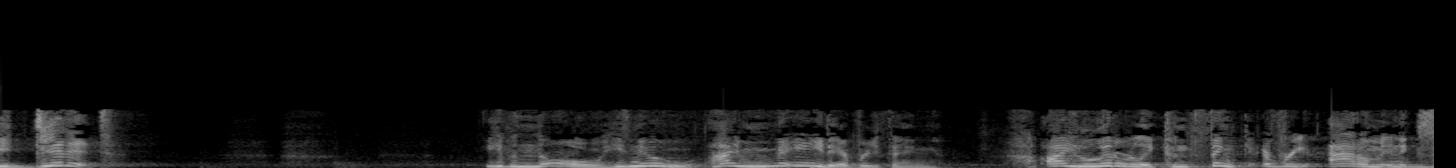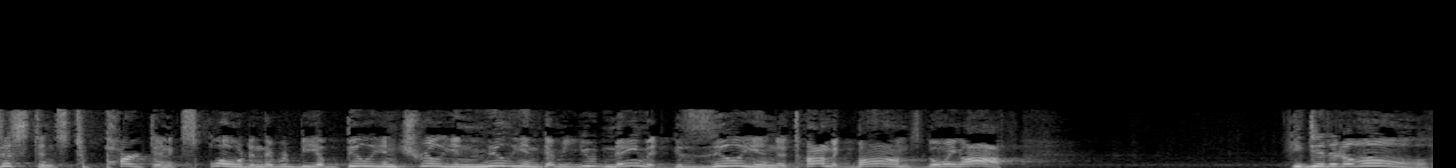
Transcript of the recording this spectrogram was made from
He did it. Even though he knew I made everything. I literally can think every atom in existence to part and explode, and there would be a billion, trillion, million, I mean, you name it, gazillion atomic bombs going off. He did it all.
